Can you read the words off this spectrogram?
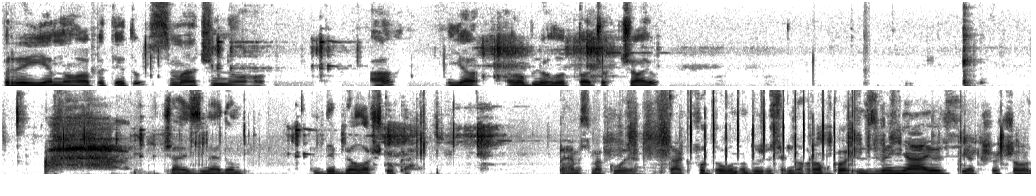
приємного апетиту, смачного. А я роблю глоточок чаю. Чай з медом. Дебела штука. Прям смакує. Так, фото воно дуже сильно громко. Звиняюсь, якщо що,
